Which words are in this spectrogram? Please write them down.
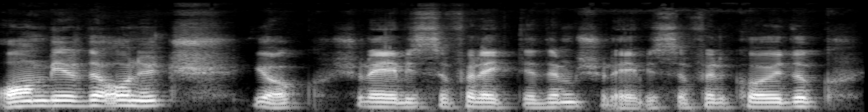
11'de 13 yok. Şuraya bir 0 ekledim. Şuraya bir 0 koyduk.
